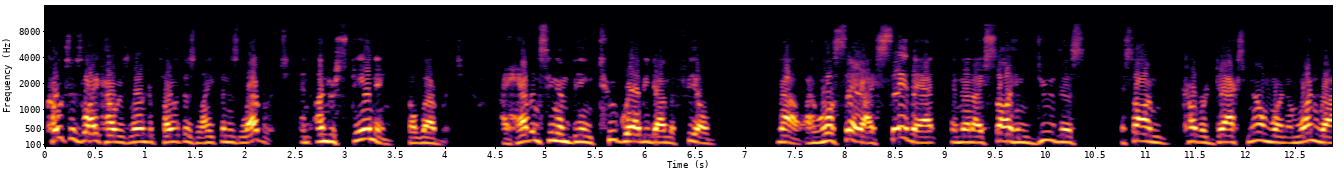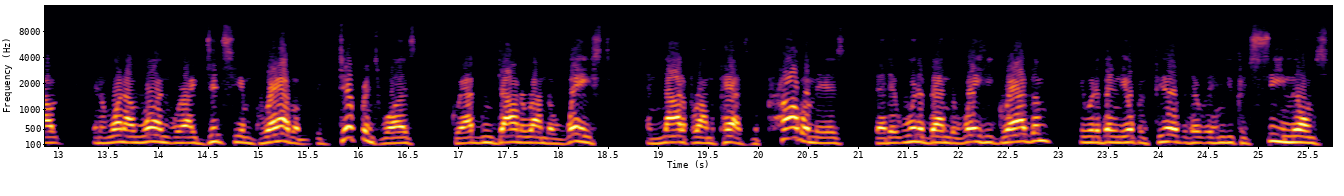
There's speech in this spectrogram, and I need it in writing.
coaches like how he's learned to play with his length and his leverage and understanding the leverage i haven't seen him being too grabby down the field now i will say i say that and then i saw him do this i saw him cover dax milne one on one route in a one-on-one where i did see him grab him the difference was grabbed him down around the waist and not up around the pads. The problem is that it would have been the way he grabbed him, it would have been in the open field, and you could see Milne's.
